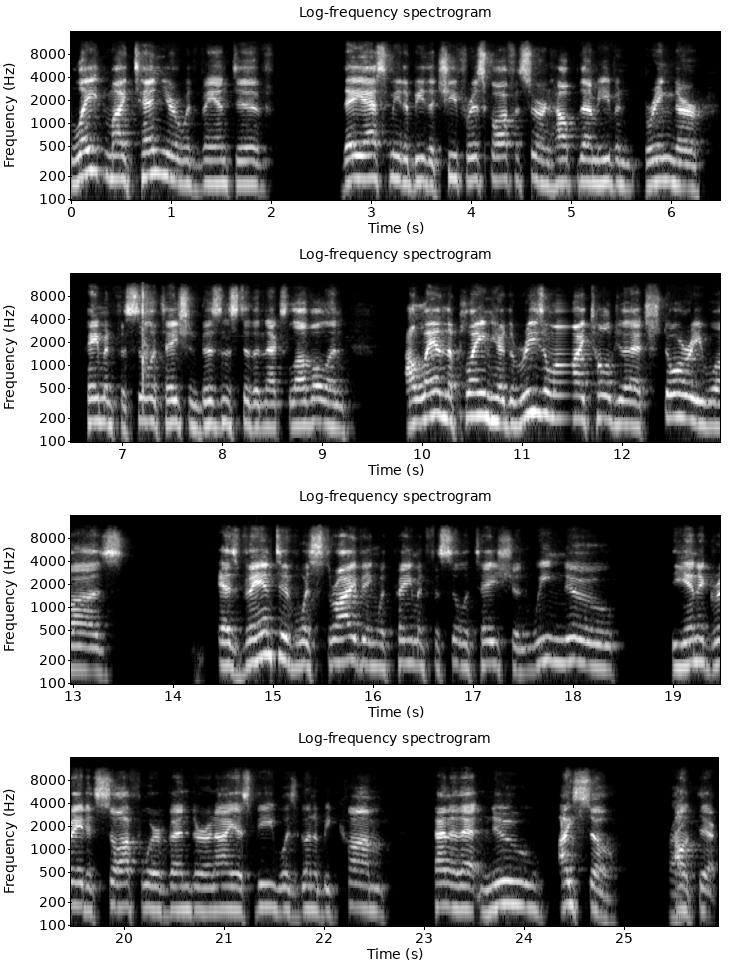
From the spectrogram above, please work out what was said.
late in my tenure with Vantiv, they asked me to be the chief risk officer and help them even bring their payment facilitation business to the next level. And I'll land the plane here. The reason why I told you that story was as Vantiv was thriving with payment facilitation, we knew the integrated software vendor and ISV was going to become kind of that new ISO Right. out there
